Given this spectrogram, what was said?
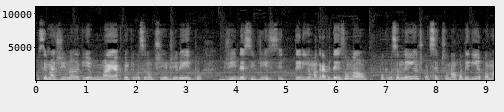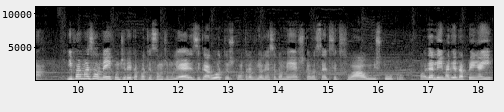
Você imagina que uma época em que você não tinha o direito de decidir se teria uma gravidez ou não, porque você nem anticoncepcional poderia tomar. E vai mais além com o direito à proteção de mulheres e garotas contra a violência doméstica, o assédio sexual e o estupro. Olha a Lei Maria da Penha aí.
